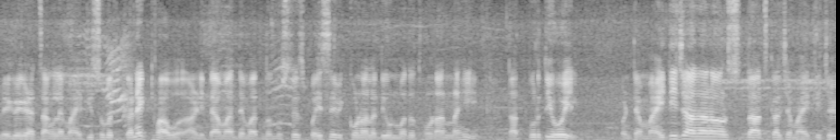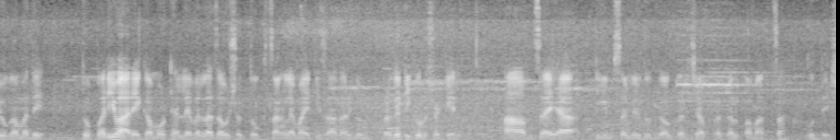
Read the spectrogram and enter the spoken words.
वेगवेगळ्या चांगल्या माहितीसोबत कनेक्ट व्हावं आणि त्या माध्यमातून नुसतेच पैसे कोणाला देऊन मदत होणार नाही तात्पुरती होईल. पण त्या माहितीच्या आधारावर सुद्धा आजकालच्या माहितीच्या युगामध्ये तो परिवार एका मोठ्या लेवलला जाऊ शकतो चांगल्या माहितीचा आधार घेऊन प्रगती करू शकेल. हा आमचा ह्या टीम समीर दुधगावकरच्या प्रकल्पामागचा उद्देश.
